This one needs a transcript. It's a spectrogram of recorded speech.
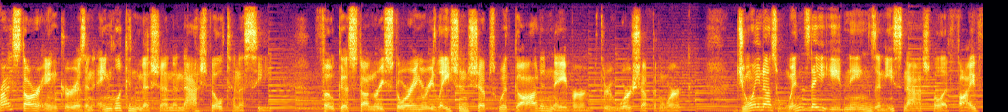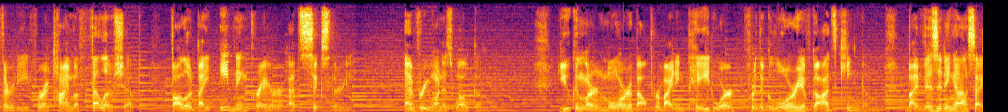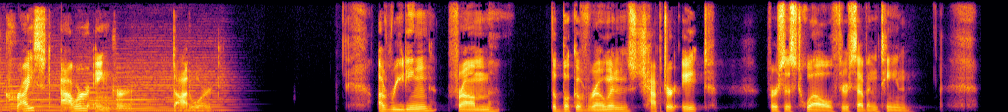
Christ Our Anchor is an Anglican mission in Nashville, Tennessee, focused on restoring relationships with God and neighbor through worship and work. Join us Wednesday evenings in East Nashville at 5:30 for a time of fellowship, followed by evening prayer at 6:30. Everyone is welcome. You can learn more about providing paid work for the glory of God's kingdom by visiting us at christouranchor.org. A reading from the book of Romans, chapter 8, verses 12 through 17.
